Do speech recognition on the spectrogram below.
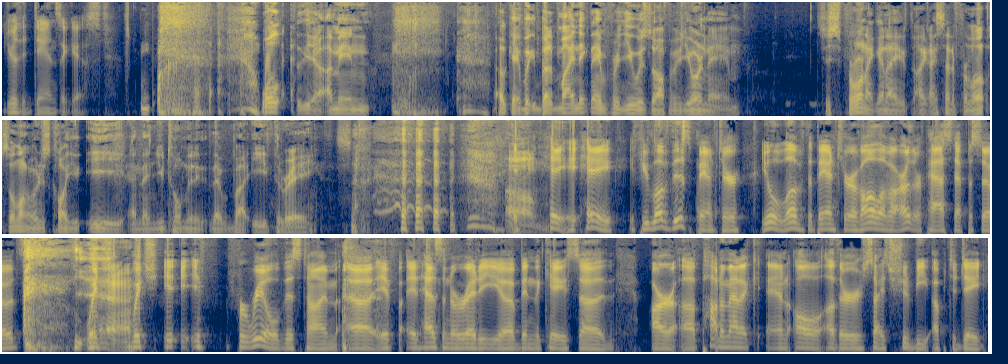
you're the Danzigist. well, yeah. I mean, okay, but but my nickname for you is off of your name. Just for one, again, I like I said it for lo- so long, I would just call you E, and then you told me that about E three. Um, hey, hey, if you love this banter, you'll love the banter of all of our other past episodes. Yeah. Which, which, if for real this time, uh, if it hasn't already uh, been the case, uh, our uh, Podomatic and all other sites should be up to date.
